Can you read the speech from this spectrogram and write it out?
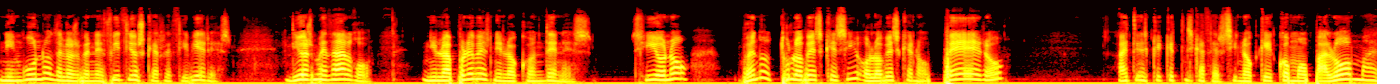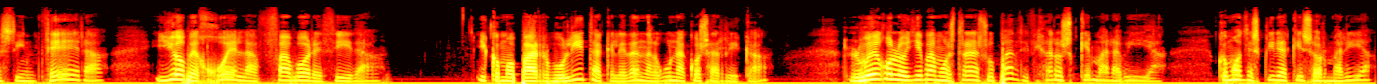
ninguno de los beneficios que recibieres. Dios me da algo, ni lo apruebes ni lo condenes. ¿Sí o no? Bueno, tú lo ves que sí o lo ves que no, pero ahí tienes que, ¿qué tienes que hacer? Sino que como paloma sincera y ovejuela favorecida, y como parvulita que le dan alguna cosa rica, luego lo lleva a mostrar a su padre. Fijaros qué maravilla. ¿Cómo describe aquí Sor María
